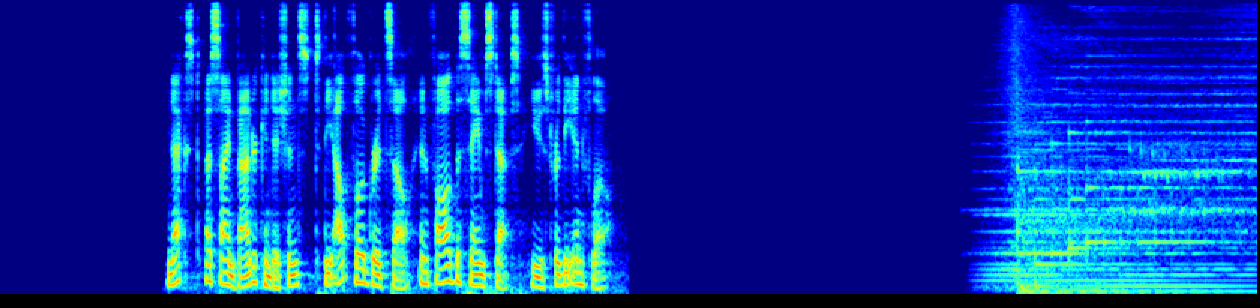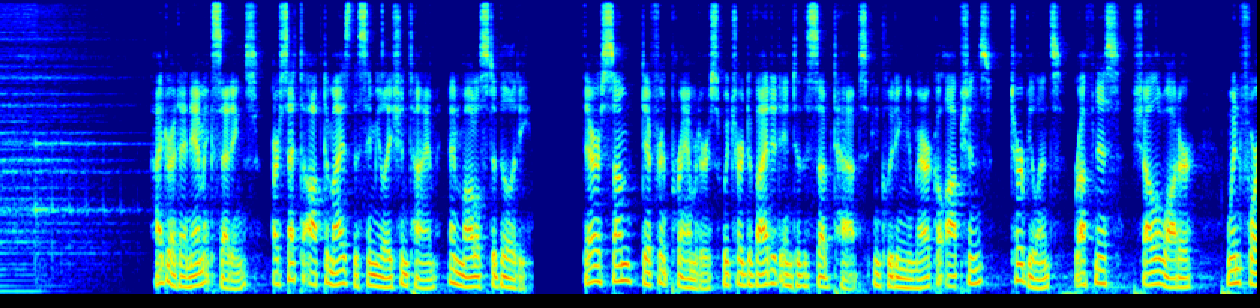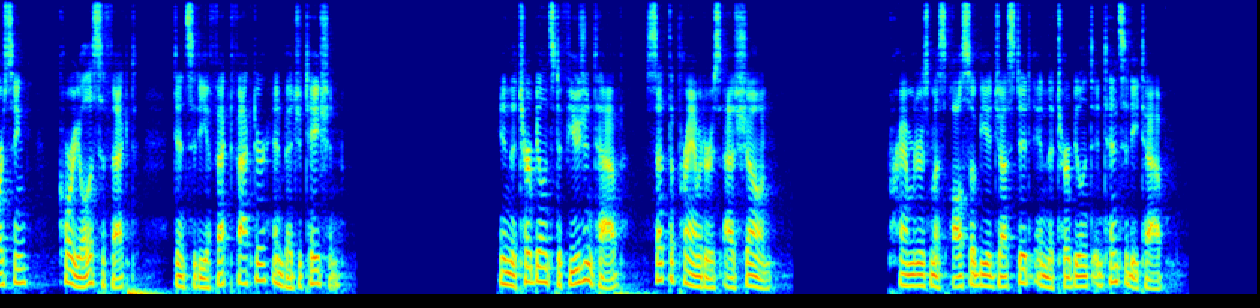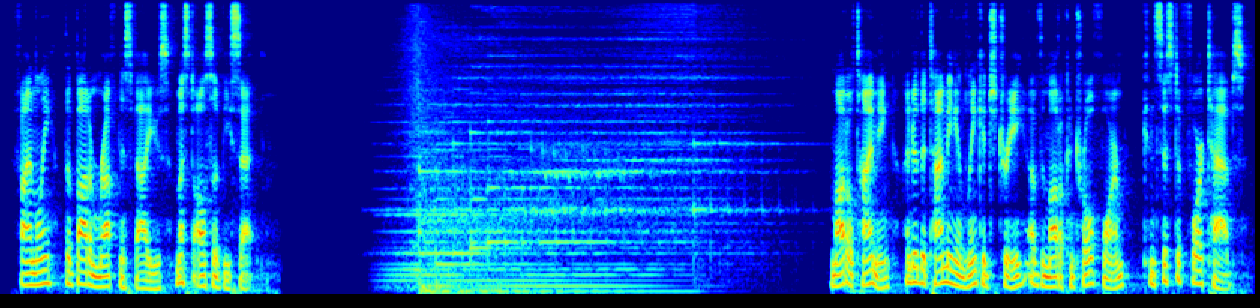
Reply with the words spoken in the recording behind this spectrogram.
Next, assign boundary conditions to the outflow grid cell and follow the same steps used for the inflow. Hydrodynamic settings are set to optimize the simulation time and model stability. There are some different parameters which are divided into the subtabs, including numerical options, turbulence, roughness, shallow water, wind forcing, Coriolis effect, density effect factor, and vegetation. In the Turbulence Diffusion tab, set the parameters as shown. Parameters must also be adjusted in the Turbulent Intensity tab. Finally, the bottom roughness values must also be set. Model timing, under the timing and linkage tree of the model control form, consists of four tabs.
